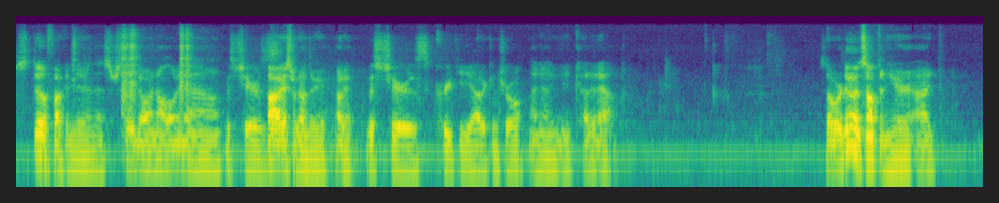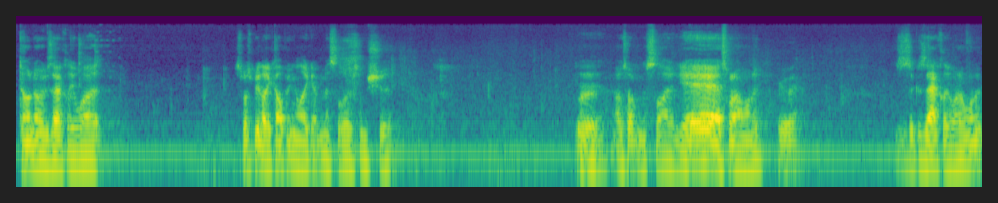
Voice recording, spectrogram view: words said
Still fucking doing this. We're still going all the way down. This chair is Oh, I guess we're going through here. Okay. this chair is creaky out of control. I know, you need to cut it out. So we're doing something here. I don't know exactly what. It's supposed to be like helping like a missile or some shit. Yeah, Or- I was hoping to slide. Yeah, that's what I wanted. Look at that. This is exactly what I wanted.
